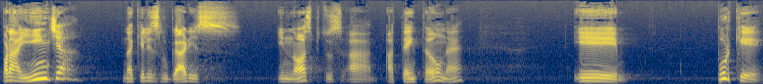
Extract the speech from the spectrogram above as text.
para a Índia, naqueles lugares inóspitos a, até então, né? E por quê?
